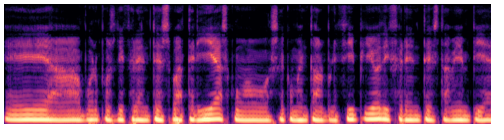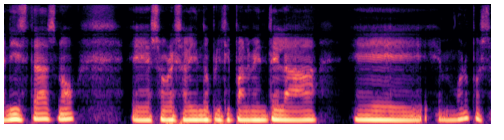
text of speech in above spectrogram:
eh, a bueno, pues diferentes baterías, como os he comentado al principio, diferentes también pianistas, ¿no? Eh, sobresaliendo principalmente la bueno, pues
